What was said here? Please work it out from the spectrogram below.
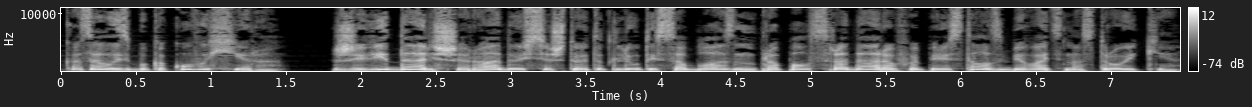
Казалось бы, какого хера? Живи дальше, радуйся, что этот лютый соблазн пропал с радаров и перестал сбивать настройки.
